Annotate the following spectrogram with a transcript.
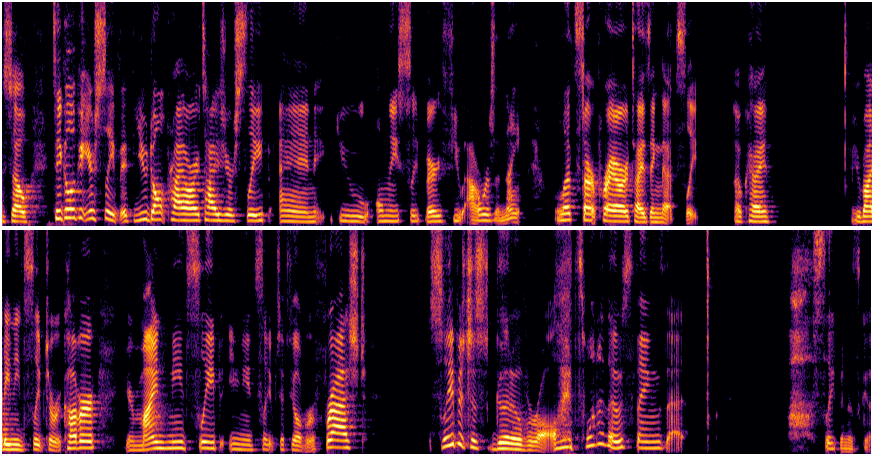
So take a look at your sleep. If you don't prioritize your sleep and you only sleep very few hours a night, let's start prioritizing that sleep. Okay. Your body needs sleep to recover. Your mind needs sleep. You need sleep to feel refreshed. sleep is just good overall. It's one of those things that sleeping is good.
